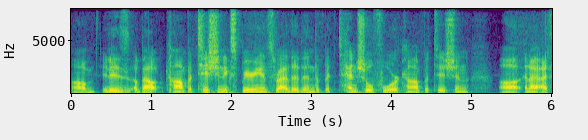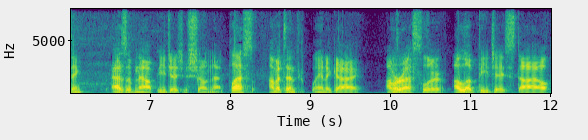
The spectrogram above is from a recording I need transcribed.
um, it is about competition experience rather than the potential for competition. Uh, and I, I, think as of now, PJ's just shown that. Plus, I'm a 10th planet guy. I'm a wrestler. I love PJ's style.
